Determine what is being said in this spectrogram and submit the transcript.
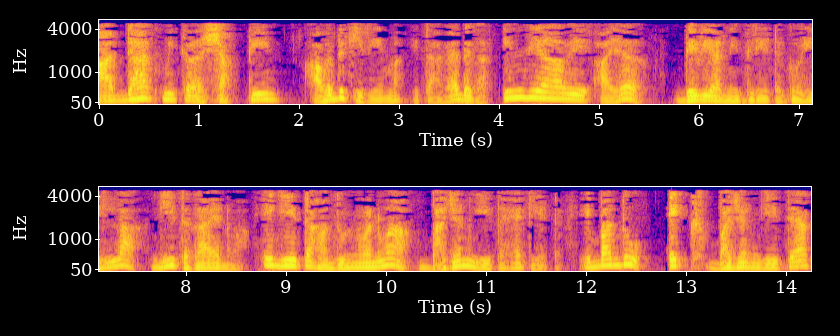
ආධ්‍යාත්මික ශක්තියින් අවදි කිරීම ඉතා වැදගත්. ඉන්දියාවේ අය දෙවියන් ඉදිරියට ගොහිල්ලා ගීත ගායනවා. ඒ ගීත හඳුන්වනවා භජන් ගීත හැටියට. ඒ බඳු එක් භජන් ගීතයක්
